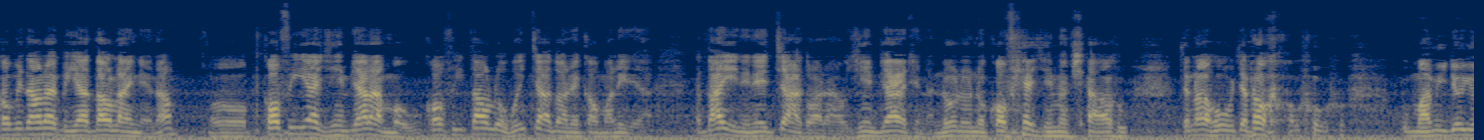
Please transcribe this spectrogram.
ကော်ဖီတောက်လိုက်ဘီယာတောက်လိုက်နေနော်ဟိုကော်ဖီကရင်ပြားတာမဟုတ်ဘူးကော်ဖီတောက်လို့ဝိတ်ကျသွားတဲ့ကောင်မလေးတွေက အသားရည်နေနဲ့ကျသွားတာကိုရင်ပြားရထင်တာ no no no ကော်ဖီကရင်မပြားဘူးကျွန်တော်ဟိုကျွန်တော်ဟိုမာမီတို့ရ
